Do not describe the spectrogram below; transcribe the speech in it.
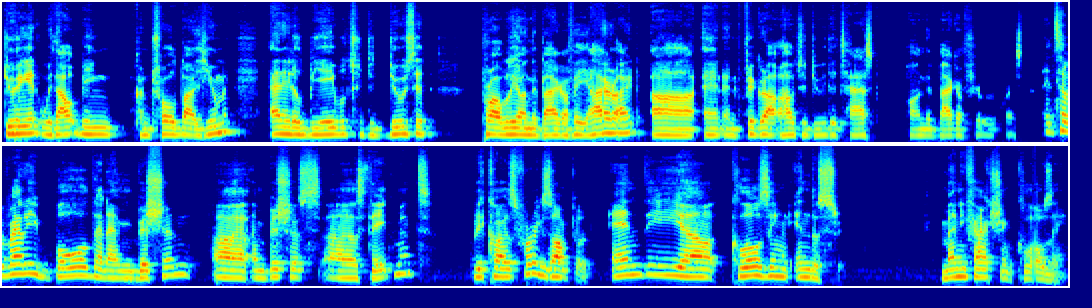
doing it without being controlled by a human, and it'll be able to deduce it probably on the back of AI, right? Uh, and and figure out how to do the task on the back of your request. It's a very bold and ambition, uh, ambitious uh, statement because, for example, in the uh, closing industry, manufacturing closing,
